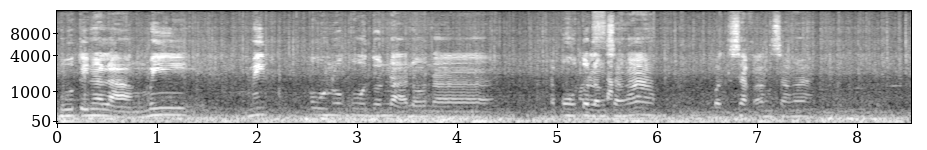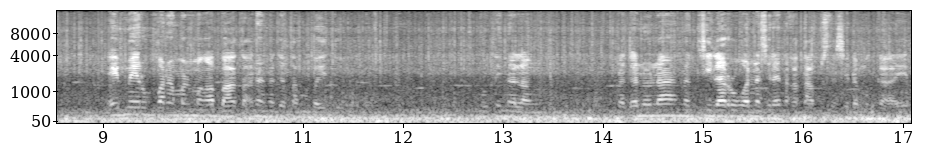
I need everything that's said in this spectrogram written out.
Buti na lang, may may puno po doon na ano na naputo lang sanga. Bagsak ang sanga. Eh meron pa naman mga bata na nagatambay doon. Buti na lang nagano na, nagsilaruan na sila, nakatapos na sila magkain.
